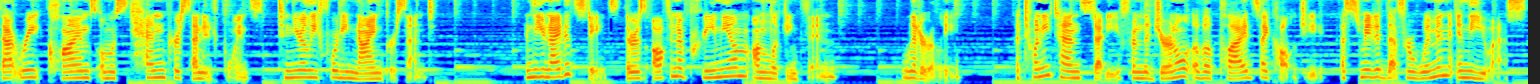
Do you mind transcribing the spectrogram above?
that rate climbs almost 10 percentage points to nearly 49%. In the United States, there is often a premium on looking thin. Literally. A 2010 study from the Journal of Applied Psychology estimated that for women in the US,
